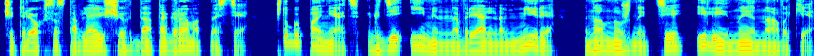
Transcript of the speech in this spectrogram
четырех составляющих датаграмотности, чтобы понять, где именно в реальном мире нам нужны те или иные навыки.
